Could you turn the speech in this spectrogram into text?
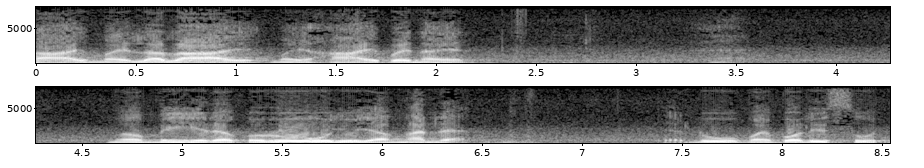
ลายไม่ละลาย ไม่หายไปไหน เมื่อมีแล้วก็รู้อยู่อย่างนั้นแหละ แต่รู้ไม่บริสุทธิ์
